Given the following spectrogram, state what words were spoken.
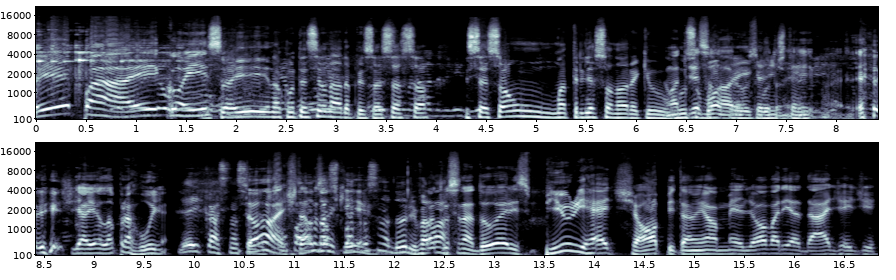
Epa, aí com isso. Isso aí não aconteceu nada, pessoal. Isso é só, isso é só um- uma trilha sonora que o É Russo bota sonora, aí, que a gente aí. tem. Já ia lá pra rua. E aí, Cássio Nascimento? Então, ó, estamos aqui. patrocinadores, vai lá. Patrocinadores, Pure Head Shop também, a melhor variedade aí de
